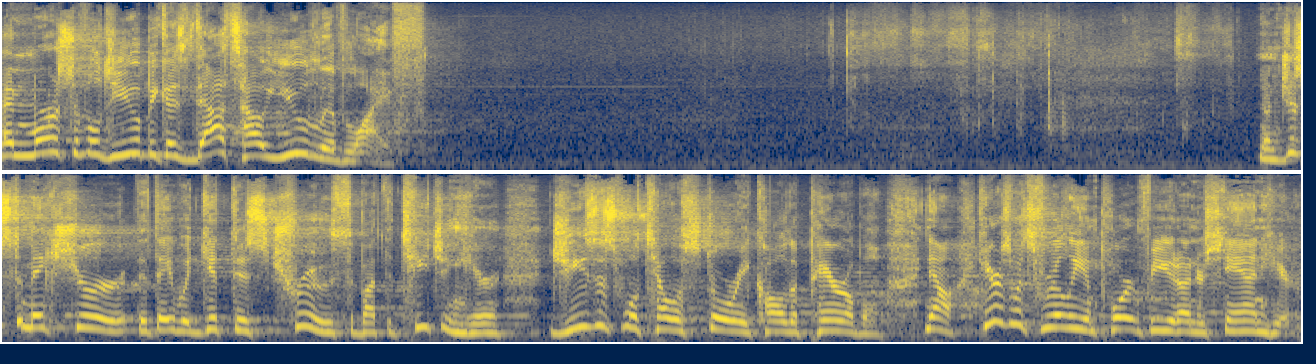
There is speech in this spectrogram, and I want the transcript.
and merciful to you because that's how you live life. Now, just to make sure that they would get this truth about the teaching here, Jesus will tell a story called a parable. Now, here's what's really important for you to understand here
